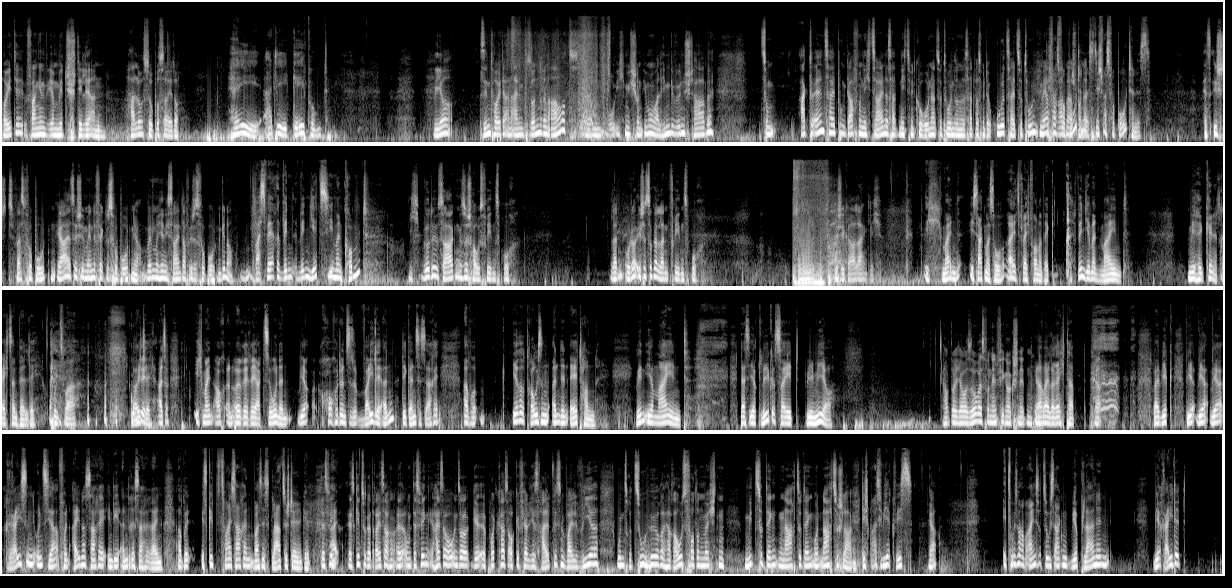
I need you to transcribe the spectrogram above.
Heute fangen wir mit Stille an. Hallo Supersider. Hey, Adi G. -Punkt. Wir sind heute an einem besonderen Ort, ähm, wo ich mich schon immer mal hingewünscht habe. Zum aktuellen Zeitpunkt darf man nicht sein. Das hat nichts mit Corona zu tun, sondern das hat was mit der Uhrzeit zu tun. Mehr das ist was Verbotenes. Das ist was Verbotenes. Es ist was verboten. Ja, es ist im Endeffekt ist verboten, ja. Wenn man hier nicht sein darf, ist es verboten, genau. Was wäre, wenn, wenn jetzt jemand kommt? Ich würde sagen, es ist Hausfriedensbruch. Land, oder ist es sogar Landfriedensbruch? Ist egal eigentlich. Ich meine, ich sag mal so, ah, jetzt vielleicht vorneweg, wenn jemand meint, wir kennen Rechtsanwälte und zwar Leute, also ich meine auch an eure Reaktionen. Wir hochen uns eine Weile an, die ganze Sache. Aber ihr da draußen an den Äthern, wenn ihr meint, dass ihr klüger seid wie mir. Habt euch aber sowas von den Fingern geschnitten. Ja, weil ihr recht habt. Ja. weil wir, wir, wir, wir reißen uns ja von einer Sache in die andere Sache rein. Aber es gibt zwei Sachen, was es klarzustellen gibt. Deswegen, es gibt sogar drei Sachen. Äh, und deswegen heißt aber unser äh, Podcast auch gefährliches Halbwissen, weil wir unsere Zuhörer herausfordern möchten, mitzudenken, nachzudenken und nachzuschlagen. Das ist quasi wie ein Quiz. Ja. Jetzt muss man aber eins dazu sagen, wir planen, wir reitet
